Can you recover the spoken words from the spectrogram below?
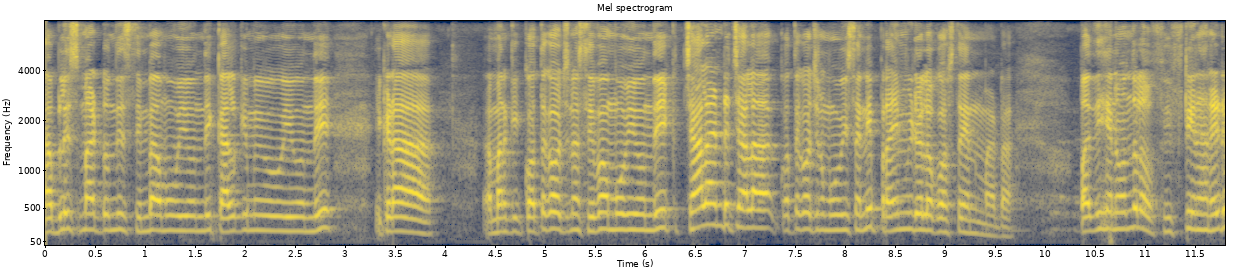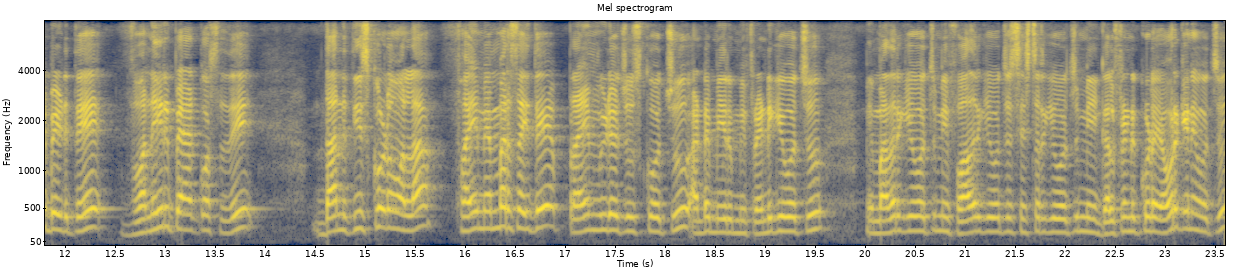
డబుల్ స్మార్ట్ ఉంది సింబా మూవీ ఉంది కల్కి మూవీ ఉంది ఇక్కడ మనకి కొత్తగా వచ్చిన శివ మూవీ ఉంది. చాలా అంటే చాలా కొత్తగా వచ్చిన మూవీస్ అన్నీ ప్రైమ్ వీడియోలోకి వస్తాయి అన్నమాట పదిహేను వందలు ఫిఫ్టీన్ హండ్రెడ్ పెడితే వన్ ఇయర్ ప్యాక్ వస్తుంది. దాన్ని తీసుకోవడం వల్ల ఫైవ్ మెంబర్స్ అయితే ప్రైమ్ వీడియో చూసుకోవచ్చు. అంటే మీరు మీ ఫ్రెండ్కి ఇవ్వచ్చు మీ మదర్కి ఇవ్వచ్చు మీ ఫాదర్కి ఇవ్వచ్చు సిస్టర్కి ఇవ్వచ్చు మీ గర్ల్ ఫ్రెండ్కి కూడా ఎవరికైనా ఇవ్వచ్చు.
